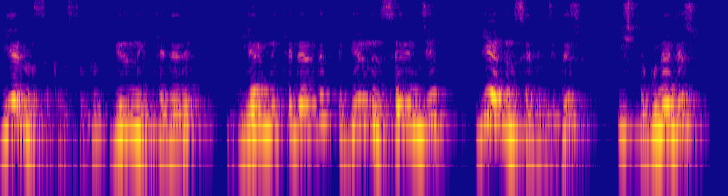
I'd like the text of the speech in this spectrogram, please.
diğerinin sıkıntısıdır. Birinin kederi diğerinin kederidir. E birinin sevinci diğerinin sevincidir. İşte bu nedir?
